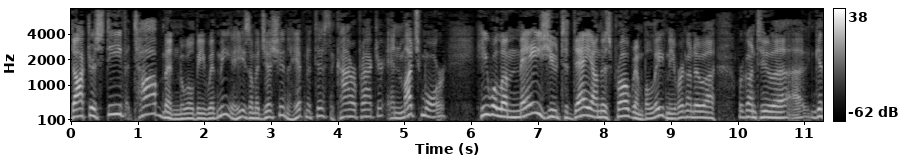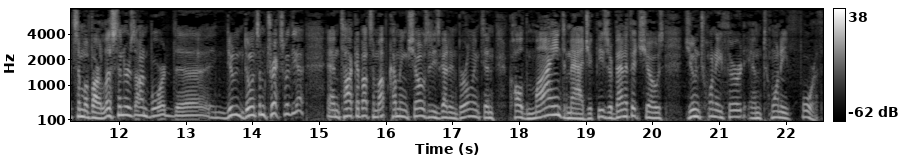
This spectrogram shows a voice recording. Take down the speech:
Dr. Steve Taubman will be with me. He's a magician, a hypnotist, a chiropractor, and much more. He will amaze you today on this program. Believe me, we're going to uh, we're going to uh, uh, get some of our listeners on board, uh, doing doing some tricks with you, and talk about some upcoming shows that he's got in Burlington called Mind Magic. These are benefit shows, June 23rd and 24th.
